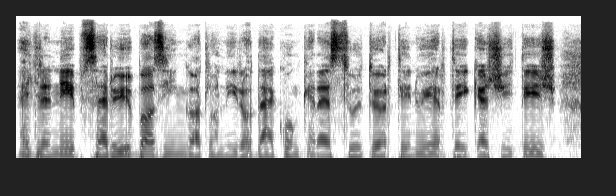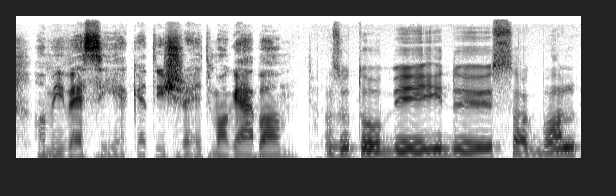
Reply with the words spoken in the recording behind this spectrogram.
Egyre népszerűbb az ingatlan irodákon keresztül történő értékesítés, ami veszélyeket is rejt magában. Az utóbbi időszakban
